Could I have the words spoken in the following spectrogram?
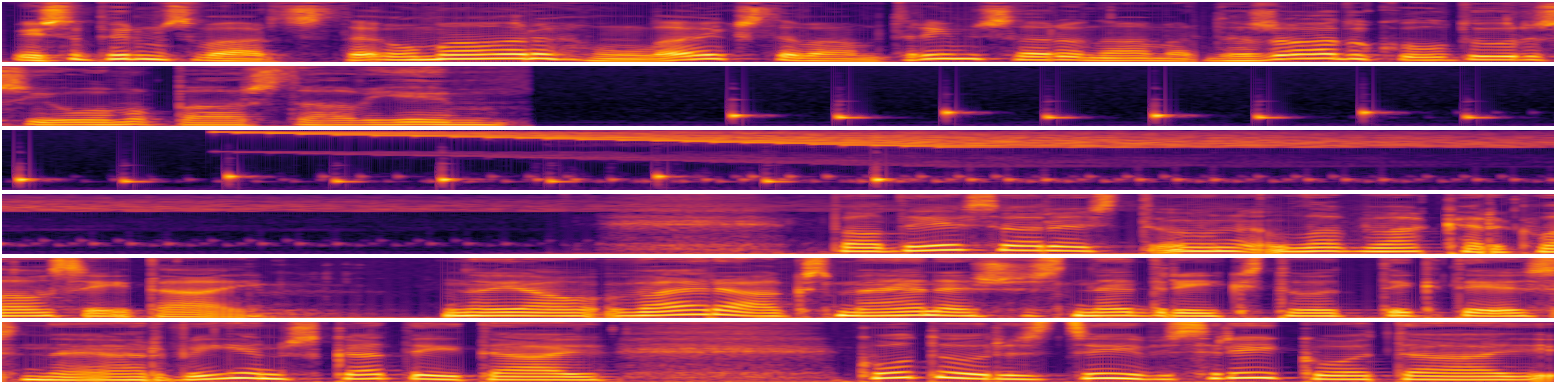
Vispirms vārds tev, Māra, un laiks tevām trim sarunām ar dažādu kultūras jomu pārstāvjiem. Paldies, Orest, un labvakar, klausītāji! Nu jau vairākus mēnešus nedrīkstot tikties ne ar vienu skatītāju, kultūras dzīves rīkotāji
